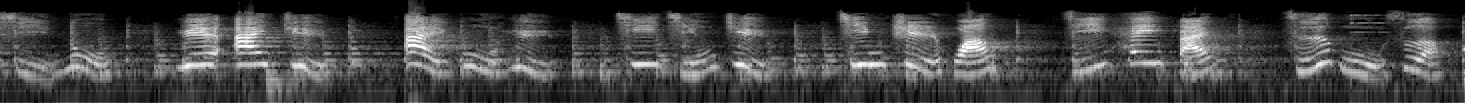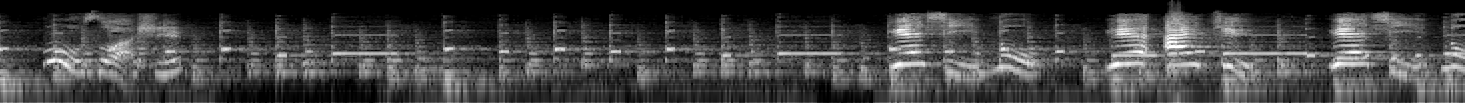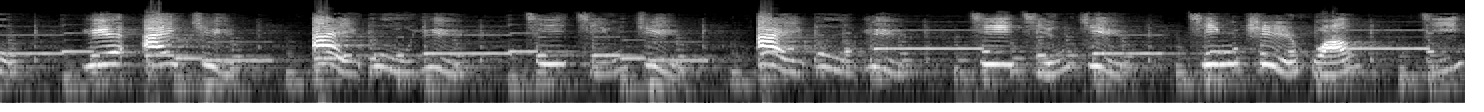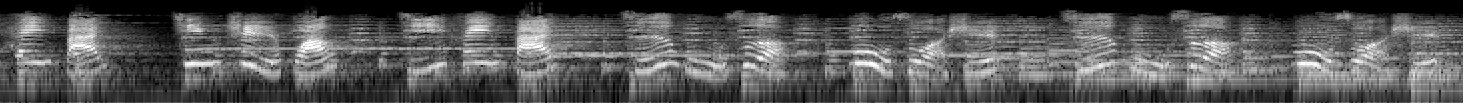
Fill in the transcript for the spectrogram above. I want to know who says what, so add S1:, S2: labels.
S1: 喜怒，曰哀惧。爱恶欲，七情具。青赤黄，及黑白，此五色，目所识。曰喜怒，曰哀惧。曰喜怒，哀惧。爱恶欲，七情具。爱恶欲，七情具。青赤黄，及黑白。青赤黄，及黑白，此五色。目所识，此五色，目所识。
